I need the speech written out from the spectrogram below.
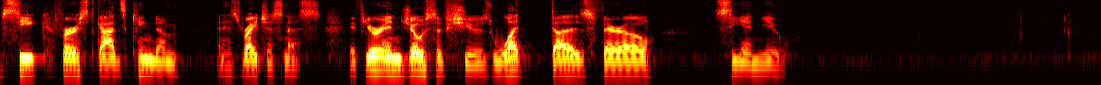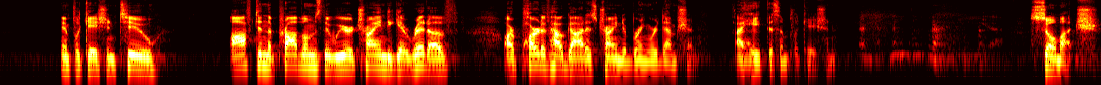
Seek first God's kingdom and his righteousness. If you're in Joseph's shoes, what does Pharaoh see in you? Implication two often the problems that we are trying to get rid of are part of how God is trying to bring redemption. I hate this implication so much.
